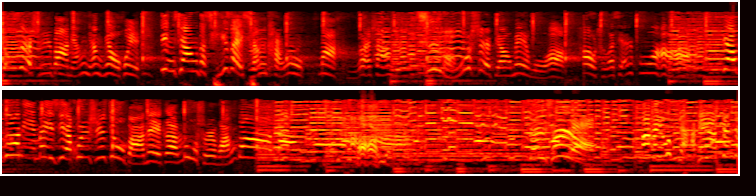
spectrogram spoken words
四十八娘娘庙会，丁香的骑在墙头骂和尚。是吗？不是表妹我好扯闲话，表哥你没结婚时就把那个露水王八当啊！妈呀！真事儿啊？那还有假的呀？真的？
